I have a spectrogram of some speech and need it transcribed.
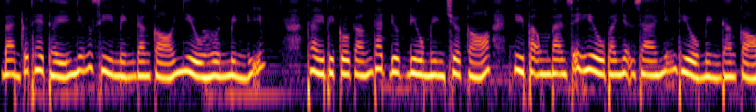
bạn có thể thấy những gì gì mình đang có nhiều hơn mình nghĩ. Thay vì cố gắng đạt được điều mình chưa có, hy vọng bạn sẽ hiểu và nhận ra những điều mình đang có.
